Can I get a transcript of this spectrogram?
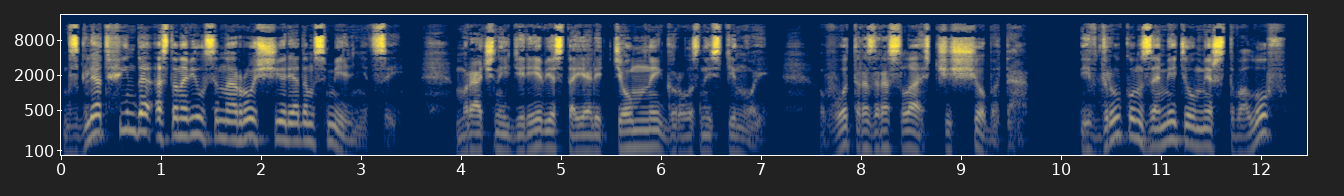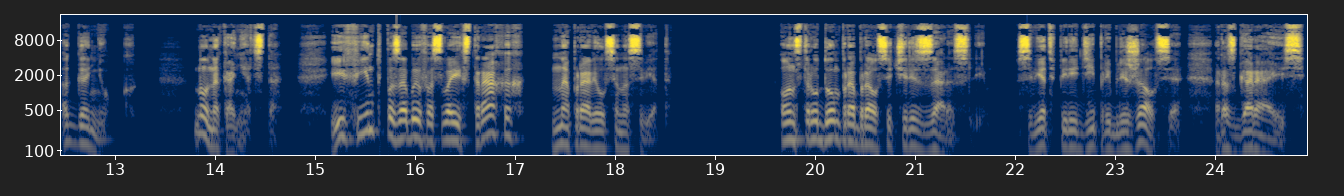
Взгляд Финда остановился на роще рядом с мельницей. Мрачные деревья стояли темной грозной стеной. Вот разрослась чащоба-то. И вдруг он заметил меж стволов огонек. Ну, наконец-то! И Финт, позабыв о своих страхах, направился на свет. Он с трудом пробрался через заросли. Свет впереди приближался, разгораясь,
